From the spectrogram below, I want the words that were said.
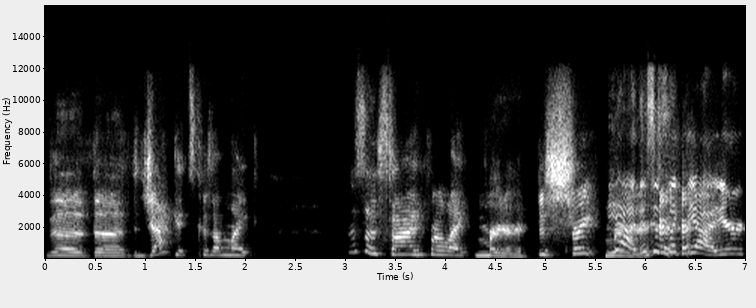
the the the jackets because I'm like this is a sign for like murder, just straight murder. yeah this is like yeah you're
